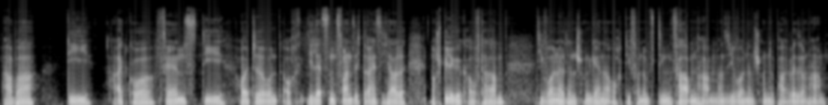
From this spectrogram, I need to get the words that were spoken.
Aber die Hardcore-Fans, die heute und auch die letzten 20, 30 Jahre noch Spiele gekauft haben, die wollen halt dann schon gerne auch die vernünftigen Farben haben. Also die wollen dann schon eine PAL-Version haben.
